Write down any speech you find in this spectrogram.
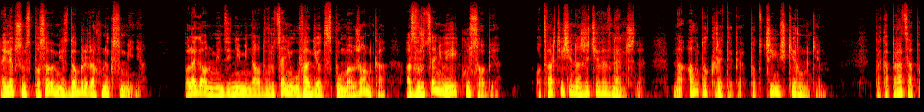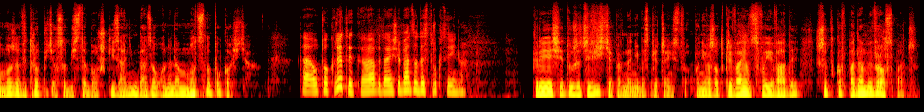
najlepszym sposobem jest dobry rachunek sumienia. Polega on m.in. na odwróceniu uwagi od współmałżonka, a zwróceniu jej ku sobie. Otwarcie się na życie wewnętrzne, na autokrytykę pod czyimś kierunkiem. Taka praca pomoże wytropić osobiste bożki, zanim dadzą one nam mocno po kościach. Ta autokrytyka wydaje się bardzo destrukcyjna. Kryje się tu rzeczywiście pewne niebezpieczeństwo, ponieważ odkrywając swoje wady, szybko wpadamy w rozpacz.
